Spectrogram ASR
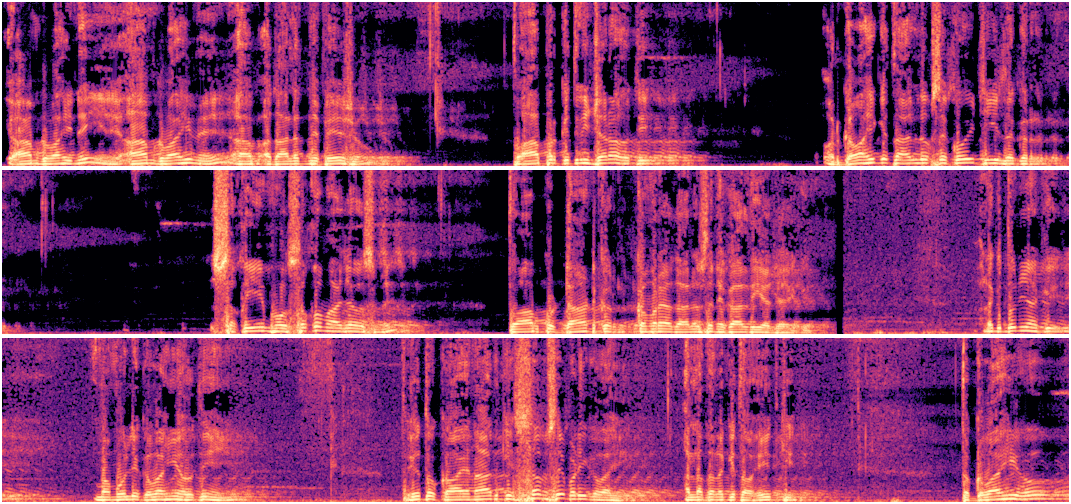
عام گواہی نہیں ہے عام گواہی میں آپ عدالت میں پیش ہو تو آپ پر کتنی جرا ہوتی۔ اور گواہی کے تعلق سے کوئی چیز اگر سقیم ہو سکم آ جائے اس میں، تو آپ کو ڈانٹ کر کمرہ عدالت سے نکال دیا جائے گا۔ حالانکہ دنیا کی معمولی گواہیاں ہوتی ہیں۔ تو یہ تو کائنات کی سب سے بڑی گواہی اللہ تعالیٰ کی توحید کی۔ تو گواہی ہو،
